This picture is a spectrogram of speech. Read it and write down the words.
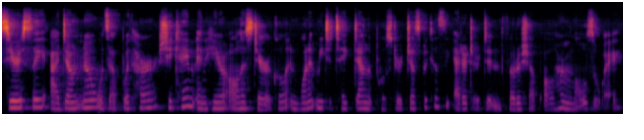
Seriously, I don't know what's up with her. She came in here all hysterical and wanted me to take down the poster just because the editor didn't Photoshop all her moles away,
